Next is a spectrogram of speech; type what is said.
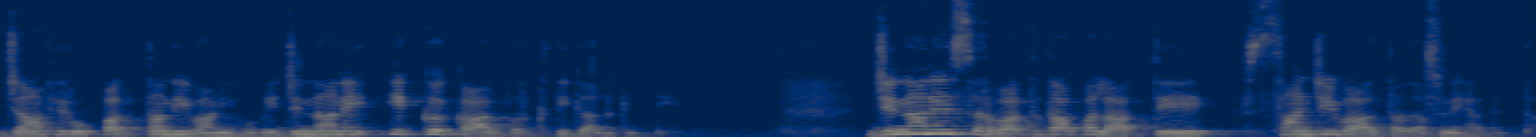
ਜਾਂ ਫਿਰ ਉਹ ਭਗਤਾਂ ਦੀ ਬਾਣੀ ਹੋਵੇ, ਜਿਨ੍ਹਾਂ ਨੇ ਇੱਕ ਅਕਾਲ ਪੁਰਖ ਦੀ ਗੱਲ ਕੀਤੀ, ਜਿਨ੍ਹਾਂ ਨੇ ਸਰਬੱਤ ਦਾ ਭਲਾ ਤੇ ਸਾਂਝੀਵਾਲਤਾ ਦਾ ਸੁਨੇਹਾ ਦਿੱਤਾ।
